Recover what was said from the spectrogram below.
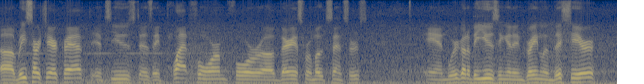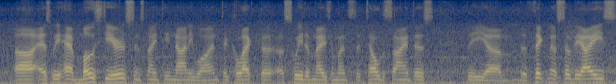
uh, research aircraft. It's used as a platform for uh, various remote sensors. And we're going to be using it in Greenland this year, uh, as we have most years since 1991, to collect a, a, suite of measurements that tell the scientists the, um, the thickness of the ice,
